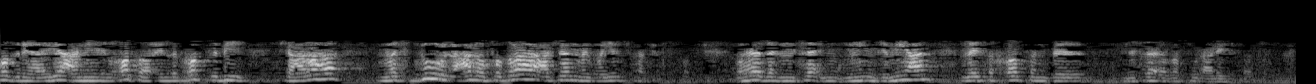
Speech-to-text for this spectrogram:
صدرها يعني الغطاء اللي تغطي به شعرها مسدول على صدرها عشان ما يبينش فتحة الصدر وهذا لنساء المؤمنين جميعا ليس خاصا بنساء الرسول عليه الصلاة والسلام.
